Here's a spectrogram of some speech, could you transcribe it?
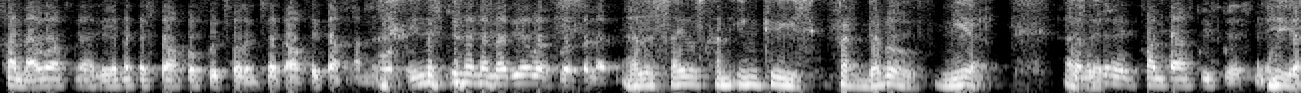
van nou af een redelike stapel voedsel in Zuid-Afrika gaan word. En miskien in Namibia ook hoopelik. Hulle sales gaan increase, verdubbel, meer. As dit is net fantastisch wees. ja.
